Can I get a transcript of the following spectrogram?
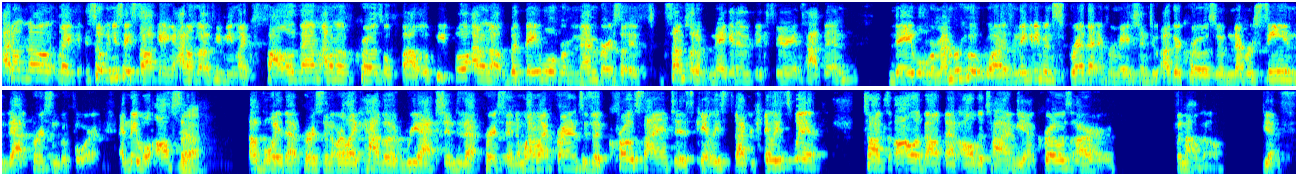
I don't know, like so when you say stalking, I don't know if you mean like follow them. I don't know if crows will follow people. I don't know, but they will remember. So if some sort of negative experience happened, they will remember who it was, and they can even spread that information to other crows who have never seen that person before, and they will also yeah avoid that person or like have a reaction to that person. And one of my friends who's a crow scientist, Kaeli, Dr. Kaeli Swift, talks all about that all the time. Yeah, crows are phenomenal. Yes.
